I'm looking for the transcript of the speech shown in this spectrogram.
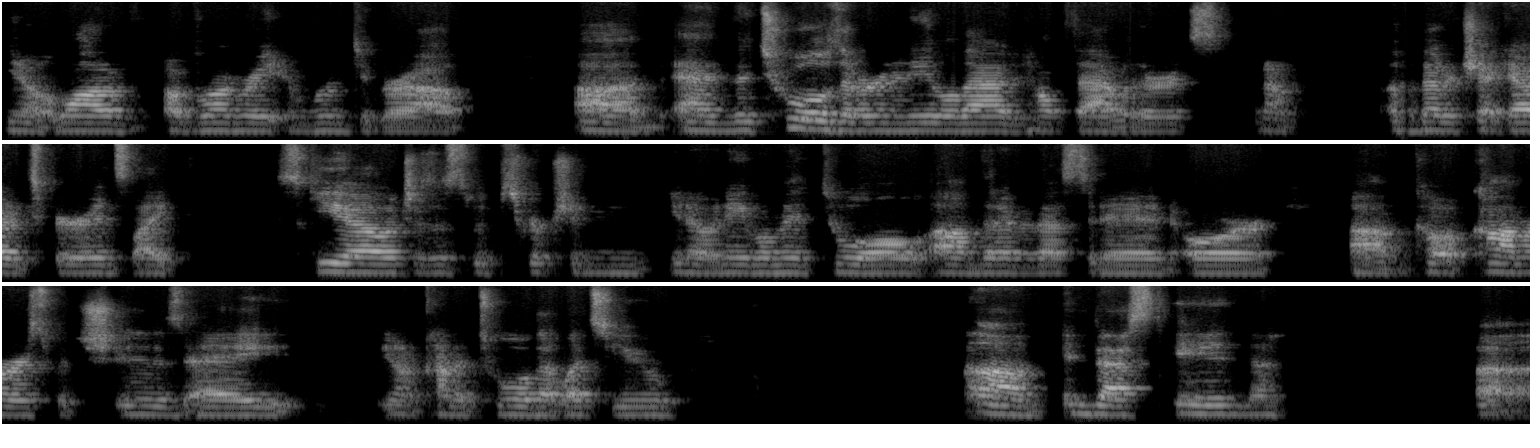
you know, a lot of, of run rate and room to grow. Um, and the tools that are going to enable that and help that, whether it's, you know, a better checkout experience like Skio, which is a subscription, you know, enablement tool um, that I've invested in, or um, Co-op Commerce, which is a, you know, kind of tool that lets you um, invest in, uh,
